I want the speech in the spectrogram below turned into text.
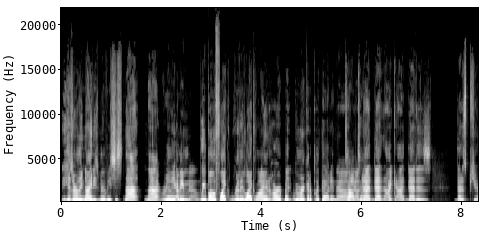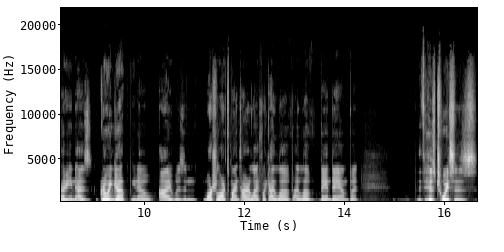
his early '90s movies. Just not not really. I mean, No. we both like really like Lionheart, but we weren't going to put that in No, the top no, ten. that that I, I that is that is pure. I mean, as growing up, you know, I was in martial arts my entire life. Like I love I love Van Damme, but his choices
